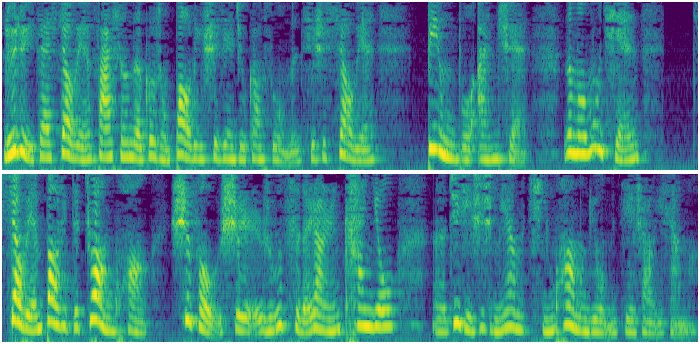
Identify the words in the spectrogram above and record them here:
屡屡在校园发生的各种暴力事件就告诉我们，其实校园。并不安全。那么目前，校园暴力的状况是否是如此的让人堪忧？呃，具体是什么样的情况？能给我们介绍一下吗？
